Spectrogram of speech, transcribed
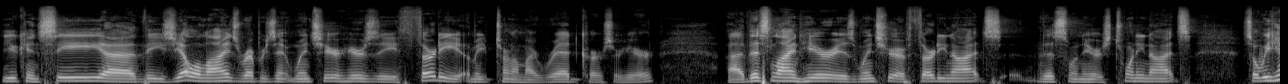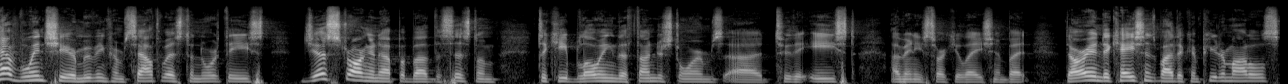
You can see uh, these yellow lines represent wind shear. Here's the 30, let me turn on my red cursor here. Uh, this line here is wind shear of 30 knots. This one here is 20 knots. So we have wind shear moving from southwest to northeast, just strong enough above the system to keep blowing the thunderstorms uh, to the east of any circulation. But there are indications by the computer models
